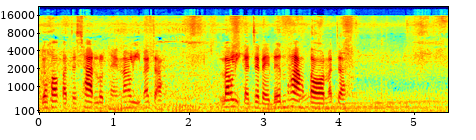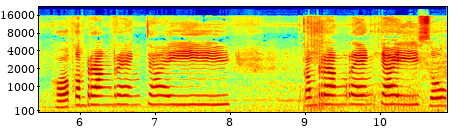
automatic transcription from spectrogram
เดี๋ยวเขาก็จะชาร์จรถให้นางหลีนะจ๊ะนางหลีก็จะได้เดินทางต่อนะจ๊ะ อกำลังแรงใจกำลังแรงใจส่ง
